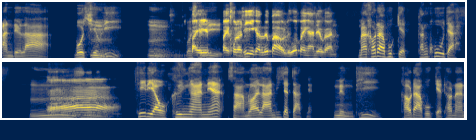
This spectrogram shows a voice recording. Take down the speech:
Andrea Bocelli อืมไปว่าเชอรี่ไปคนละที่กันหรือเปล่าหรือว่าไปงานเดียวกัน มาเขาดาวน์ภูเก็ตทั้งคู่จ้ะอืมอ่าที่เดียวคืองานเนี้ยสามร้อยล้านที่จะจัดเนี่ยหนึ่งที่เขาดาวน์ภูเก็ตเท่านั้น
